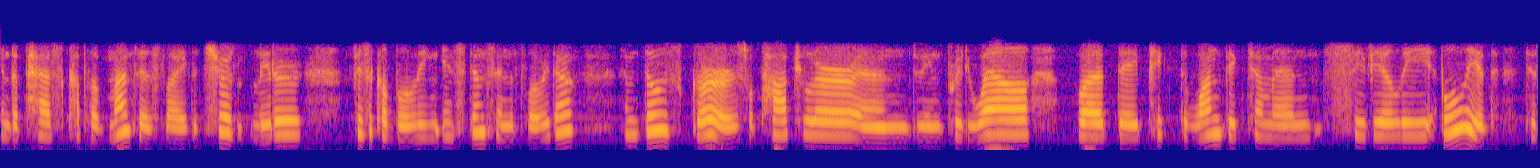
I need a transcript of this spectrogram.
in the past couple of months like the cheerleader physical bullying instance in Florida. And those girls were popular and doing pretty well, but they picked one victim and severely bullied this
